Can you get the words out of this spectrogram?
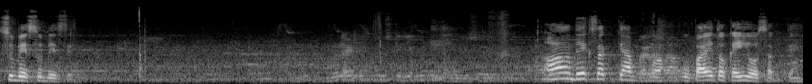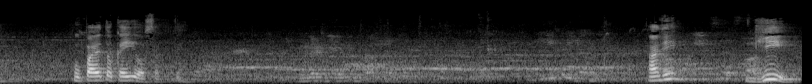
सुबह सुबह से। हाँ देख सकते हैं आप। उपाय तो कई हो सकते हैं। उपाय तो कई हो सकते हैं। हाँ जी? घी।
